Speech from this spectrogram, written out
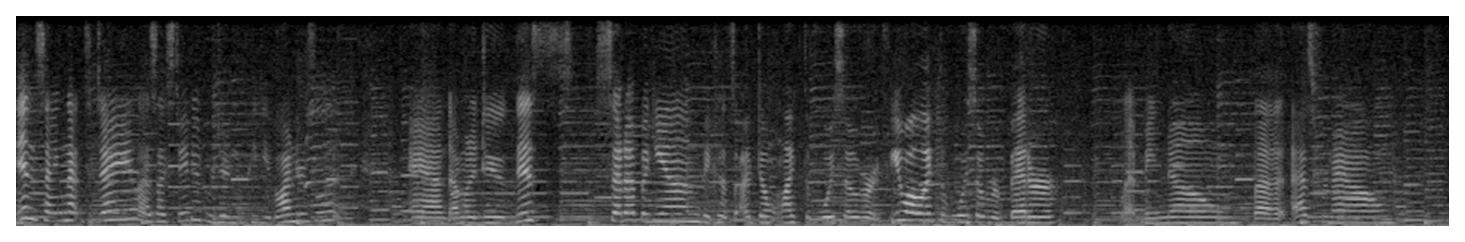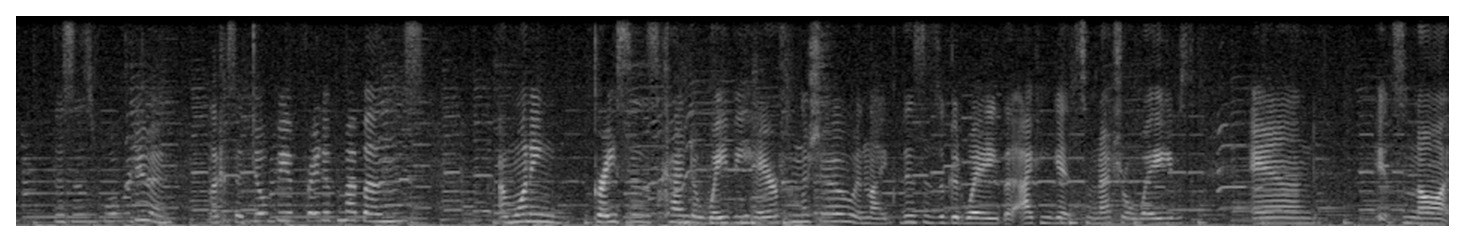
In saying that today, as I stated, we're doing a Peaky Blinders look, and I'm going to do this setup again because I don't like the voiceover. If you all like the voiceover better, let me know. But as for now, this is what we're doing. Like I said, don't be afraid of my buns. I'm wanting Grace's kind of wavy hair from the show, and like this is a good way that I can get some natural waves, and it's not,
